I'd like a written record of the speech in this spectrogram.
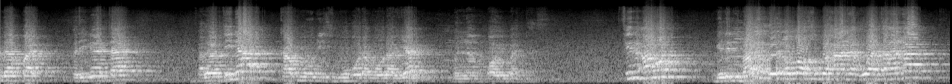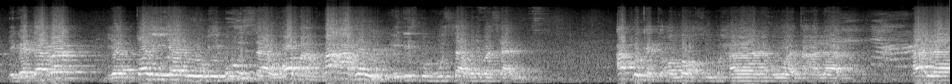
mendapat peringatan Kalau tidak Kamu ni semua orang-orang yang Melampaui batas. Fir'aun Bila dibalik oleh Allah subhanahu wa ta'ala Dia kata apa? Ya tayyaru bi Musa wa man ma'ahu Ini semua Musa punya pasal Apa kata Allah subhanahu wa ta'ala Ala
